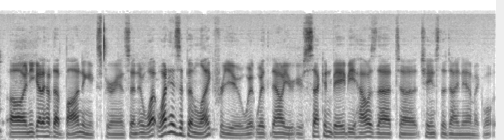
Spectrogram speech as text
oh, and you got to have that bonding experience. And, and, what what has it been like for you with, with now your your second baby? How has that uh, changed the dynamic? Well,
